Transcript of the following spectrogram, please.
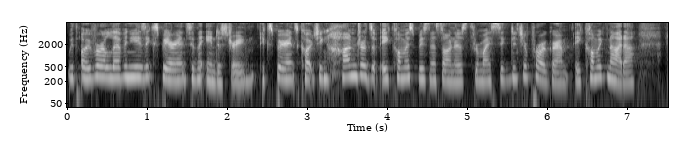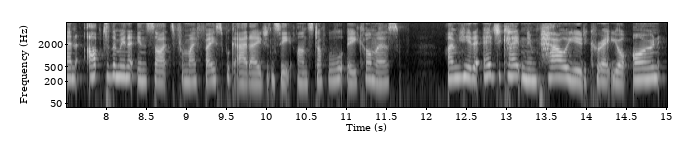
With over 11 years' experience in the industry, experience coaching hundreds of e commerce business owners through my signature program, Ecom Igniter, and up to the minute insights from my Facebook ad agency, Unstoppable E Commerce. I'm here to educate and empower you to create your own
